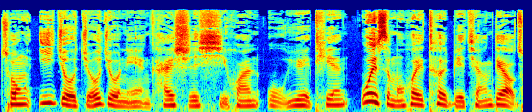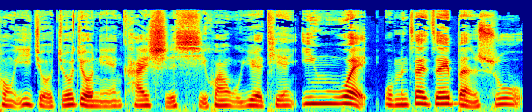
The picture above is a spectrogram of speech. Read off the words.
从一九九九年开始喜欢五月天，为什么会特别强调从一九九九年开始喜欢五月天？因为我们在这一本书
